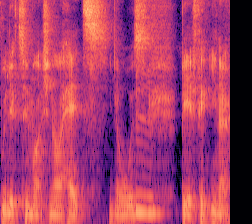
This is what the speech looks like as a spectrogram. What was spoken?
we live too much in our heads, you know. Always mm. be it you know.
